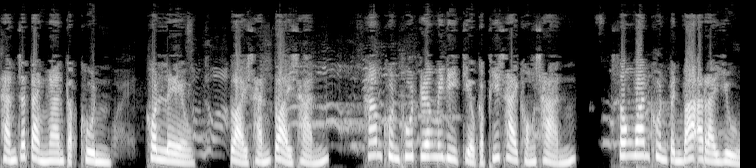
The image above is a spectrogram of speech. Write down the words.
ฉันจะแต่งงานกับคุณ คนเลว ปล่อยฉันปล่อยฉัน ห้ามคุณพูดเรื่องไม่ดีเกี่ยวกับพี่ชายของฉันซ่งว่านคุณเป็นบ้าอะไรอยู่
